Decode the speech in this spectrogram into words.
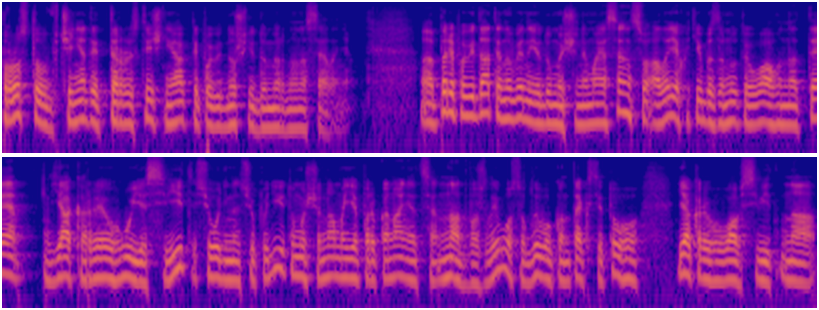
просто вчиняти терористичні акти по відношенню до мирного населення. Е, Переповідати новини, я думаю, що немає сенсу, але я хотів би звернути увагу на те, як реагує світ сьогодні на цю подію, тому що на моє переконання це надважливо, особливо в контексті того, як реагував світ на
